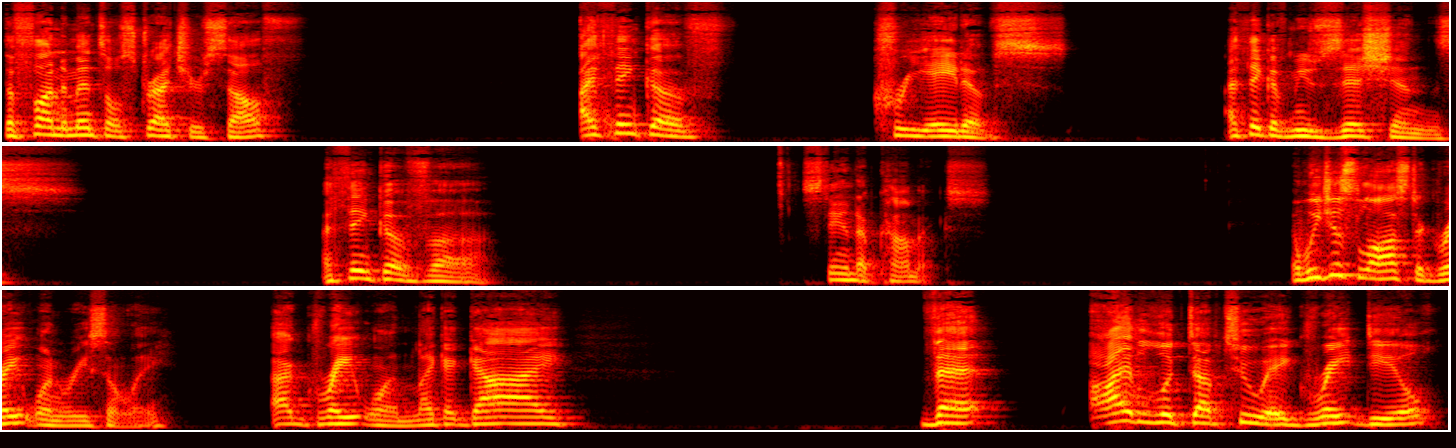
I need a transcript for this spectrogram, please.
the fundamental stretch yourself, I think of creatives, I think of musicians, I think of uh, stand up comics. And we just lost a great one recently, a great one, like a guy that I looked up to a great deal.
